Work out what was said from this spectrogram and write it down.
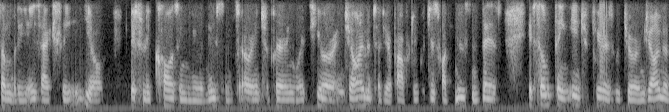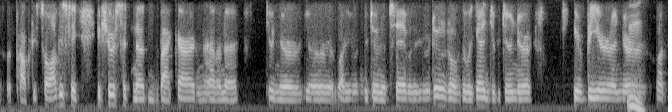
somebody is actually, you know, literally causing you a nuisance or interfering with your enjoyment of your property, which is what nuisance is. If something interferes with your enjoyment of property, so obviously, if you're sitting out in the back garden having a doing your your well, you wouldn't be doing it today, but if you were doing it over the weekend, you'd be doing your your beer and your mm. what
